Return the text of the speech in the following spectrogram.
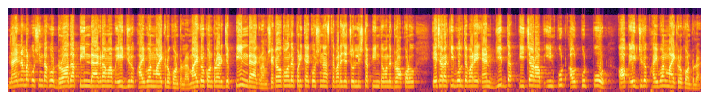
নাইন নাম্বার কোশ্চিন দেখো draw the pin diagram of eight zero five one micro controller micro কন্ট্রোলারের যে পিন ডায়াগ্রাম সেটাও তোমাদের পরীক্ষায় কোশ্চিন আসতে পারে যে চল্লিশটা পিন তোমাদের ড্র করো। এছাড়া কি বলতে পারে? And give the feature of input output port of eight zero five one micro controller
